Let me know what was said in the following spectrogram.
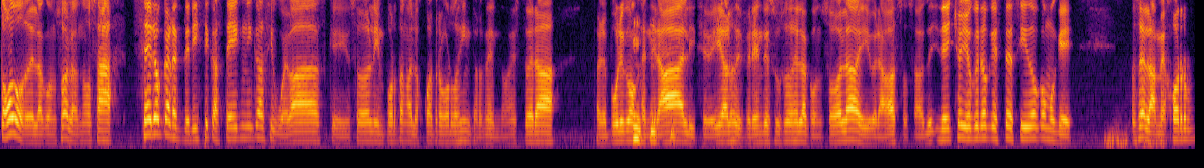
todo de la consola, ¿no? O sea, cero características técnicas y huevadas que solo le importan a los cuatro gordos de internet, ¿no? Esto era para el público en general y se veía los diferentes usos de la consola y bravazo. O sea, de, hecho, yo creo que este ha sido como que, no sé, la mejor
